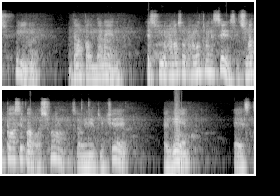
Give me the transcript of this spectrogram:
sv haddaan qaldaneen waxaa baxay one twenty six it's not possible. Or strong so we need to check again. St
